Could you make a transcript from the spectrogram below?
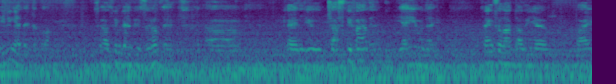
leaving at 8 o'clock. So I think I deserve that. Um, can you justify that? Yay or nay? Thanks a lot. Uh, bye.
